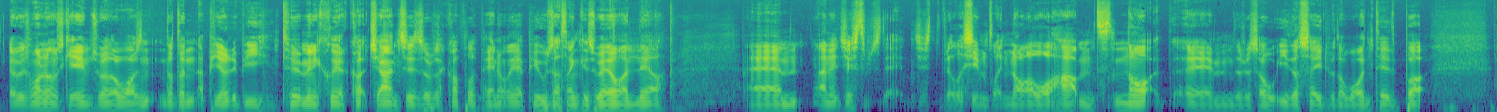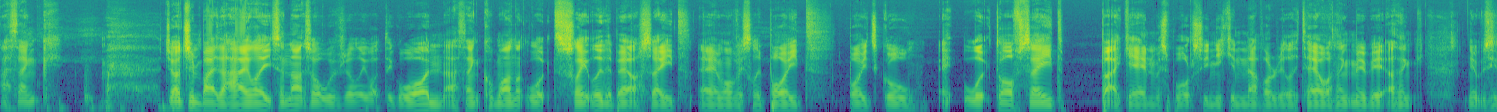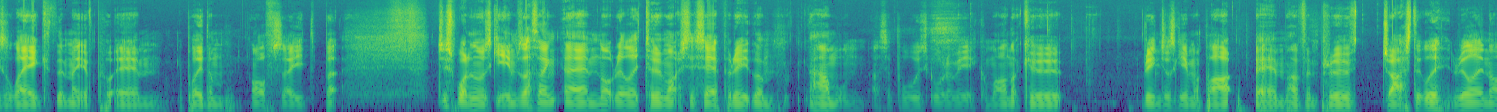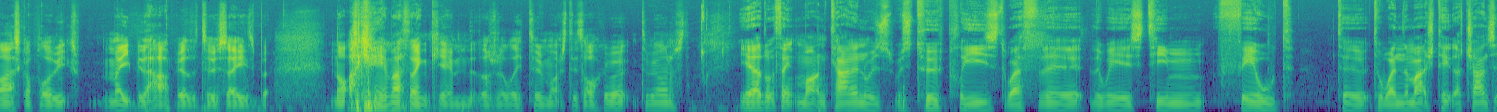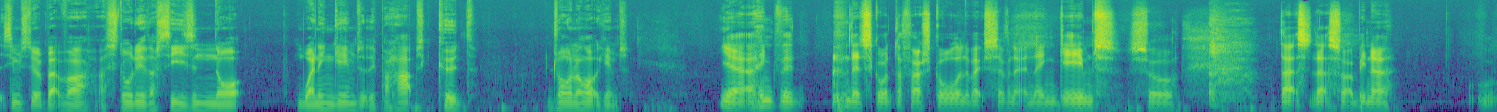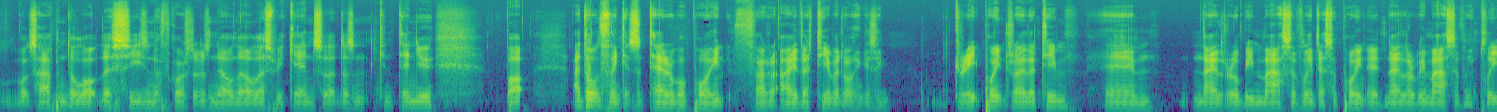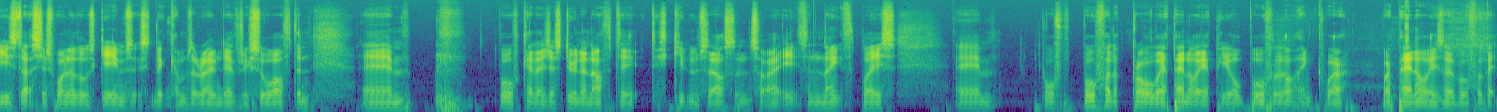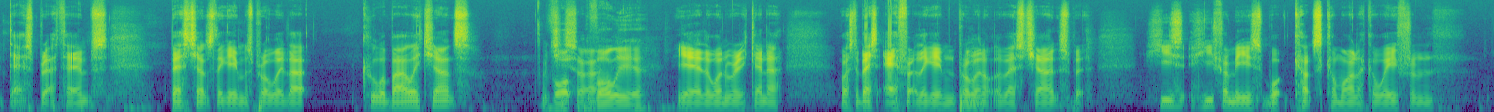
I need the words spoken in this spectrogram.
it was one of those games where there wasn't, there didn't appear to be too many clear cut chances. There was a couple of penalty appeals, I think, as well in there. Um, and it just it just really seemed like not a lot happened. Not um, the result either side would have wanted, but I think judging by the highlights, and that's all we've really got to go on. I think Kilmarnock looked slightly the better side. Um, obviously Boyd Boyd's goal it looked offside, but again with Sportscene you can never really tell. I think maybe I think it was his leg that might have put, um, played him offside, but just one of those games. I think um, not really too much to separate them. Hamilton, I suppose, going away to Kilmarnock, who Rangers game apart, um, have improved drastically. Really, in the last couple of weeks, might be the happier of the two sides, but not a game. I think um, that there's really too much to talk about. To be honest. Yeah, I don't think Martin Canning was, was too pleased with the, the way his team failed to, to win the match, take their chance. It seems to be a bit of a, a story of their season, not winning games that they perhaps could draw in a lot of games. Yeah, I think they they'd scored the first goal in about seven out of nine games, so that's that's sort of been a what's happened a lot this season. Of course, it was nil nil this weekend, so that doesn't continue. But I don't think it's a terrible point for either team. I don't think it's a great point for either team. Um, neither will be massively disappointed. Neither will be massively pleased. That's just one of those games that comes around every so often. Um, both kind of just doing enough to, to keep themselves in sort of eighth and ninth place. Um, both both had probably a penalty appeal. Both I don't think were were penalties. They're both a bit desperate attempts. Best chance of the game was probably that Coulibaly chance. Which Vo- he sorta- the volley, yeah. Yeah, the one where he kind of well, it's the best effort of the game. Probably Mm. not the best chance, but he's he for me is what cuts Kilmarnock away from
